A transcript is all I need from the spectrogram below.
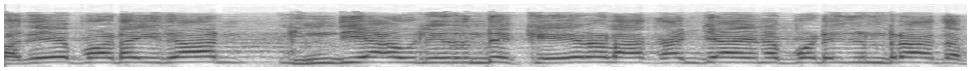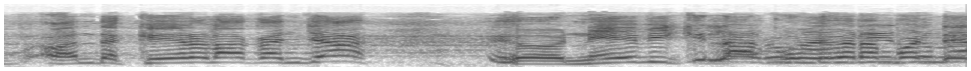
அதே படை தான் இந்தியாவில் இருந்து கேரளா கஞ்சா எனப்படுகின்ற அந்த அந்த கேரளா கஞ்சா அஹ், நேவிக்கிலால் கொண்டு வரப்பட்டு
